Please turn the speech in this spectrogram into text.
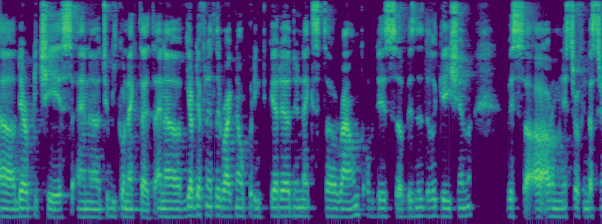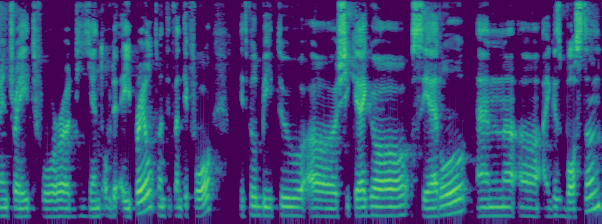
uh, their pitches, and uh, to be connected. And uh, we are definitely right now putting together the next uh, round of this uh, business delegation with our Minister of Industry and Trade for the end of the April 2024. It will be to Chicago, Seattle, and I guess Boston.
